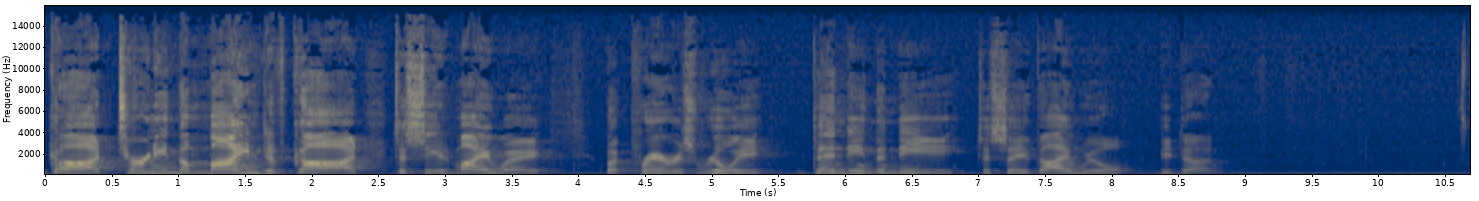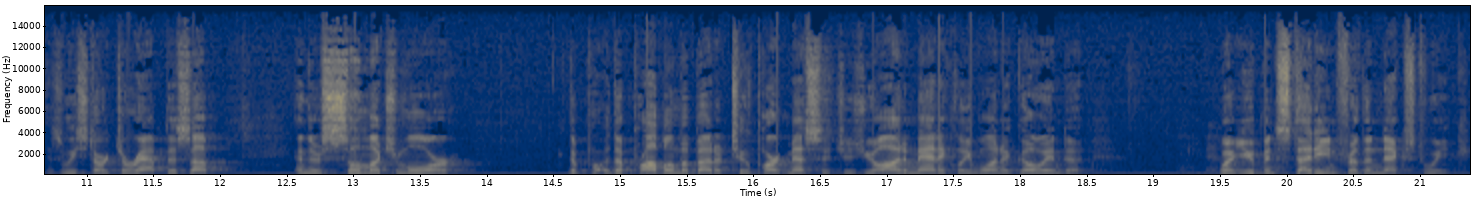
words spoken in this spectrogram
God, turning the mind of God to see it my way, but prayer is really bending the knee to say, Thy will be done. As we start to wrap this up, and there's so much more, the, the problem about a two part message is you automatically want to go into what you've been studying for the next week.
